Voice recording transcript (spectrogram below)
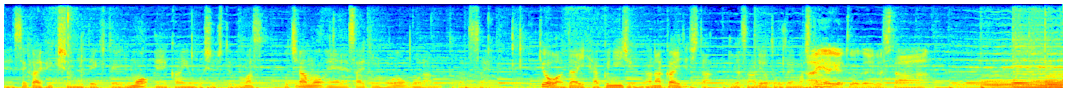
えー世界フィクションでできているも、えー会員を募集しております。こちらも、えーサイトの方をご覧ください。今日は第127回でした。皆さんありがとうございました、はい、ありがとうございました。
